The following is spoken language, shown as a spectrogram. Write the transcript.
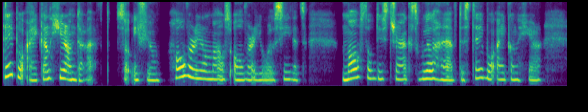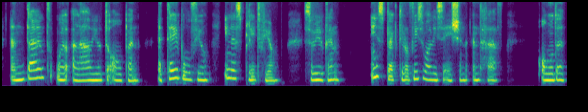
table icon here on the left. So if you hover your mouse over, you will see that most of these tracks will have the table icon here, and that will allow you to open a table view in a split view. So you can inspect your visualization and have all the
